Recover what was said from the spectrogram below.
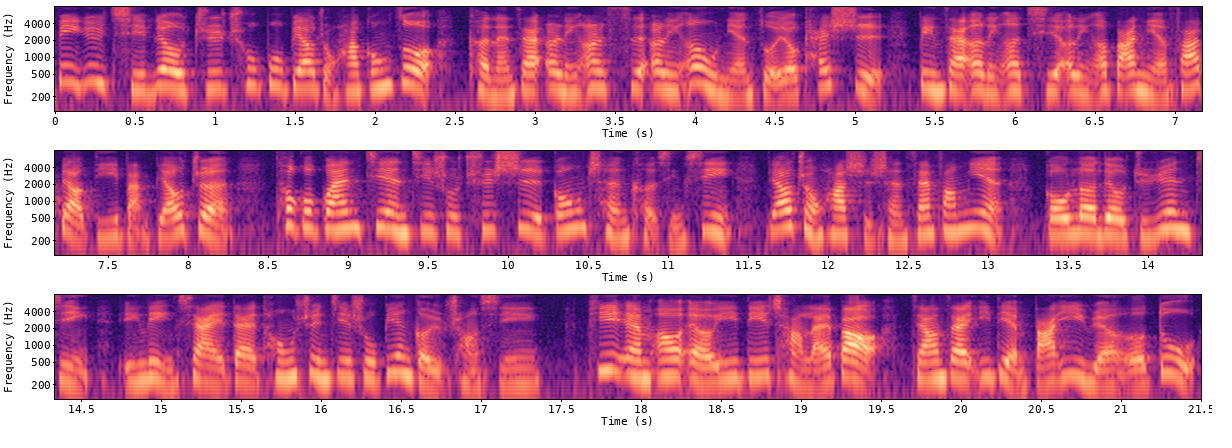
并预期六 G 初步标准化工作可能在二零二四、二零二五年左右开始，并在二零二七、二零二八年发表第一版标准。透过关键技术趋势、工程可行性、标准化时程三方面，勾勒六 G 愿景，引领下一代通讯技术变革与创新。PMOLED 厂来宝将在一点八亿元额度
